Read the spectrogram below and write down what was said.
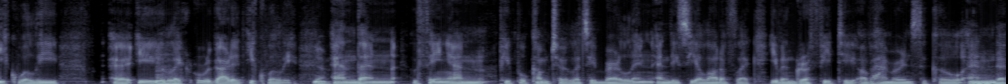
equally uh, e- mm-hmm. like regarded equally yeah. and then lithuanian people come to let's say berlin and they see a lot of like even graffiti of hammer and sickle mm-hmm. and uh,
